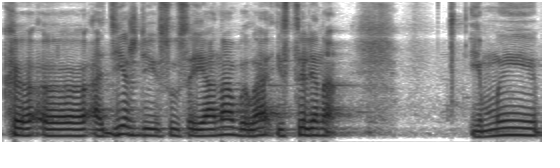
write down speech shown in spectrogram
к э, одежде Иисуса, и она была исцелена. И мы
